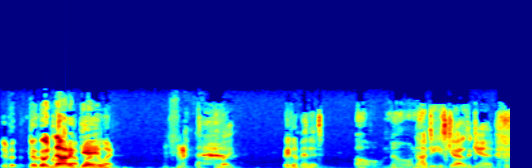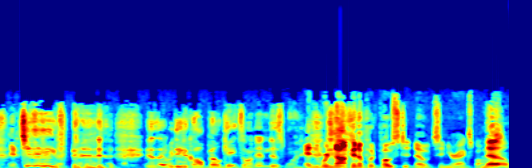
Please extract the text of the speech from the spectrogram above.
They'll go, "Not again." Like, like, wait a minute. Oh no, not these guys again, Chief. We need to call Bill Gates on in this one. And we're not going to put post-it notes in your Xbox. No,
